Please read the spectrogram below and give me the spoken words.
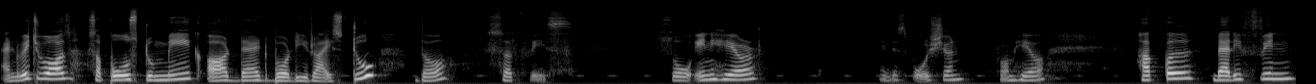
And which was supposed to make a dead body rise to the surface. So in here in this portion from here huckleberry finn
